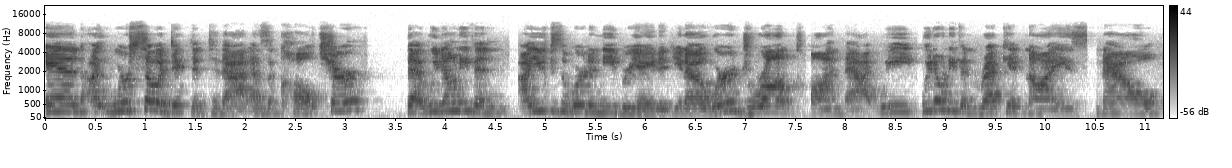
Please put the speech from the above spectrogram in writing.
And I, we're so addicted to that as a culture that we don't even I use the word inebriated, you know, we're drunk on that. We we don't even recognize now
